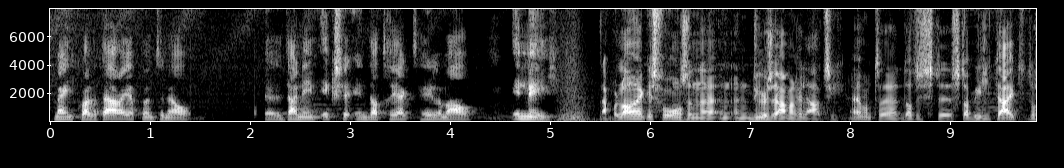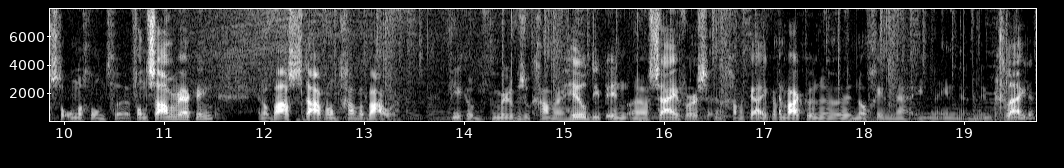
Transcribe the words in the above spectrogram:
mijnqualitaria.nl. Uh, daar neem ik ze in dat traject helemaal in mee. Nou, belangrijk is voor ons een, een, een duurzame relatie. Hè? Want dat is de stabiliteit, dat is de ondergrond van de samenwerking. En op basis daarvan gaan we bouwen. Vier keer een formulebezoek gaan we heel diep in uh, cijfers en gaan we kijken en waar kunnen we nog in, uh, in, in, in begeleiden.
